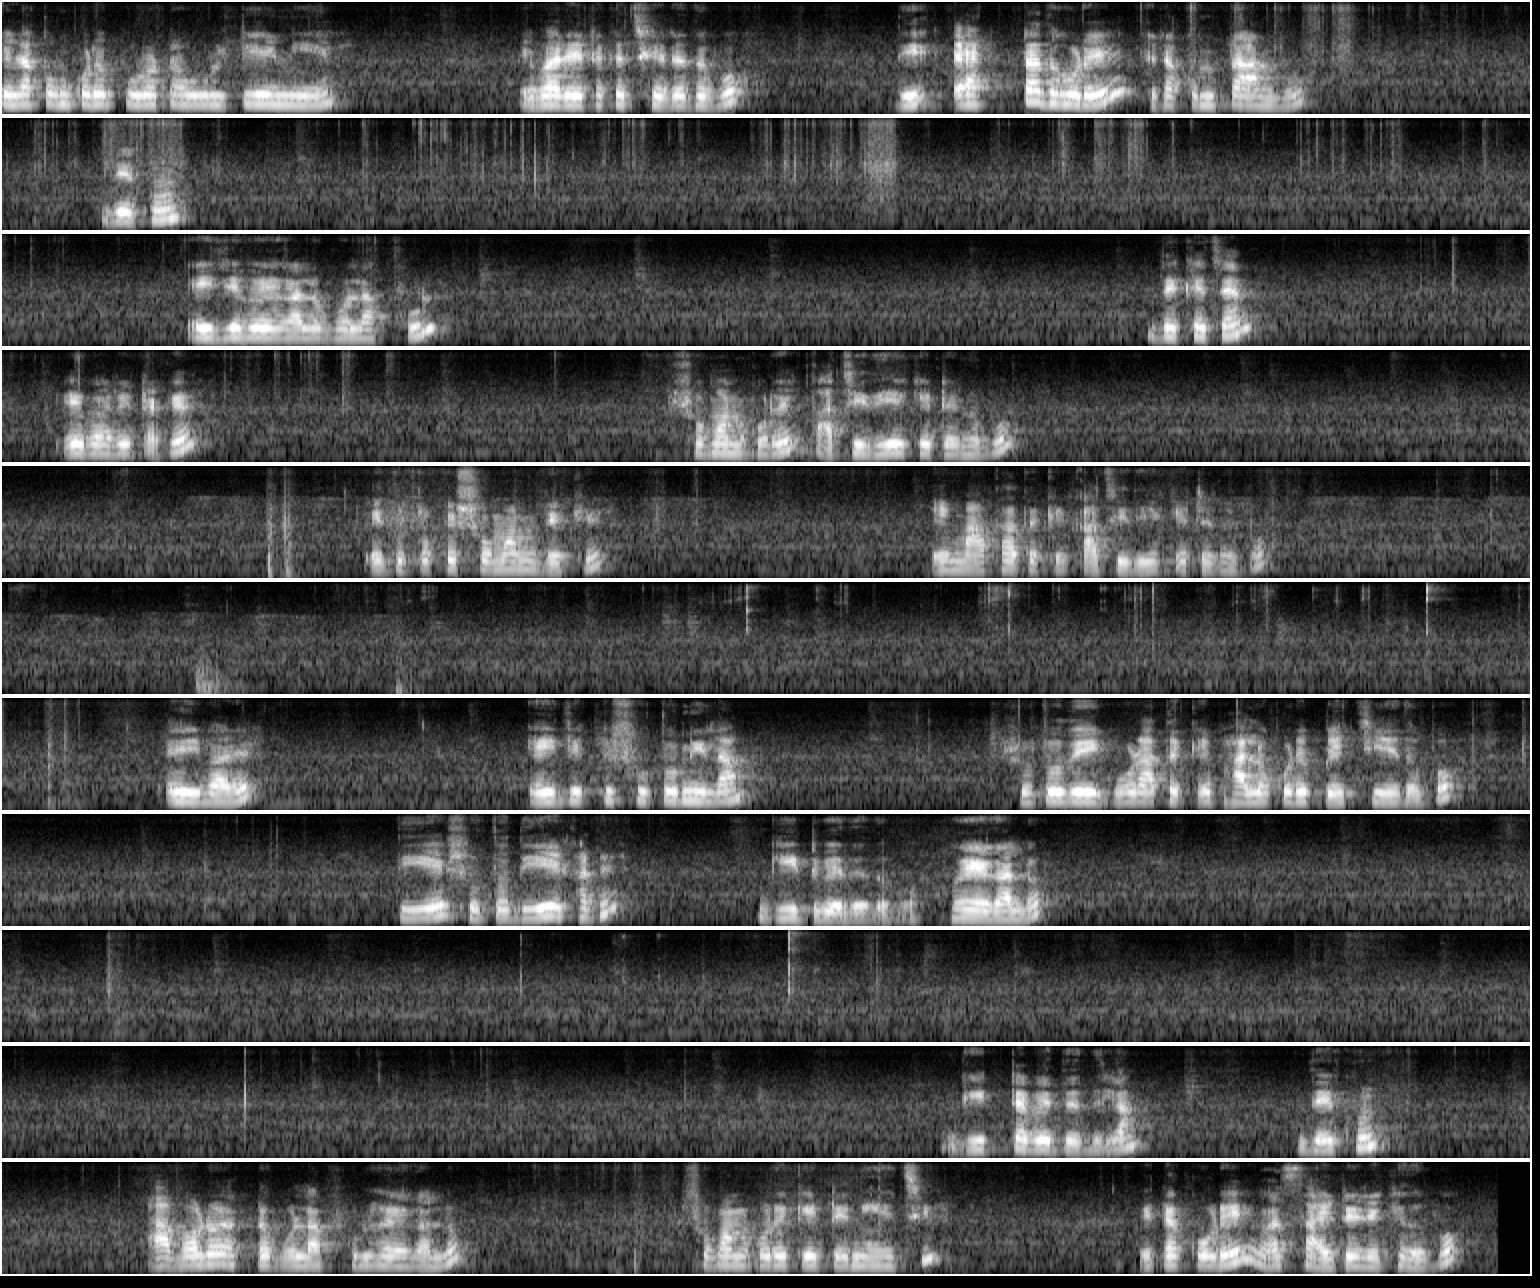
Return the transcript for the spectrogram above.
এরকম করে পুরোটা উল্টিয়ে নিয়ে এবার এটাকে ছেড়ে দেব। দিয়ে একটা ধরে এরকম টানবো দেখুন। এই যে হয়ে গেল গোলাপ ফুল। দেখেছেন? এবার এটাকে সমান করে কাঁচি দিয়ে কেটে নেব। এই দুটোকে সমান রেখে এই মাথা থেকে কাঁচি দিয়ে কেটে নেব। এইবারে এই যে একটু সুতো নিলাম, সুতো দিয়ে গোড়া থেকে ভালো করে পেঁচিয়ে দেবো। দিয়ে সুতো দিয়ে এখানে গিট বেঁধে দেবো। হয়ে গেল। গিটটা বেঁধে দিলাম। দেখুন, আবারও একটা গোলাপ ফুল হয়ে গেল। সমান করে কেটে নিয়েছি। এটা করে এবার সাইডে রেখে দেবো।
